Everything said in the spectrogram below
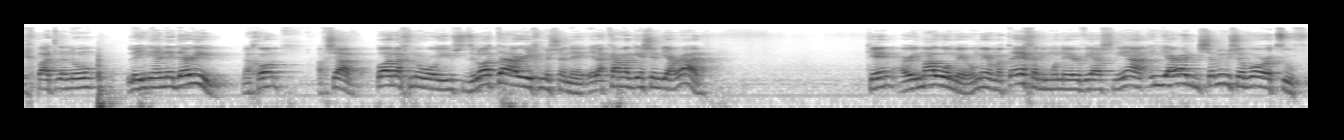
אכפת לנו לעניין נדרים, נכון? עכשיו, פה אנחנו רואים שזה לא התאריך משנה, אלא כמה גשם ירד. כן? הרי מה הוא אומר? הוא אומר, מתי איך אני מונה רביעה שנייה? אם ירד גשמים שבוע רצוף.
